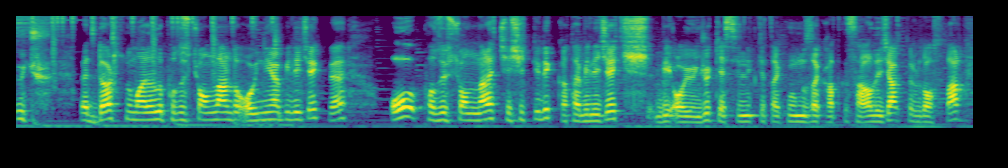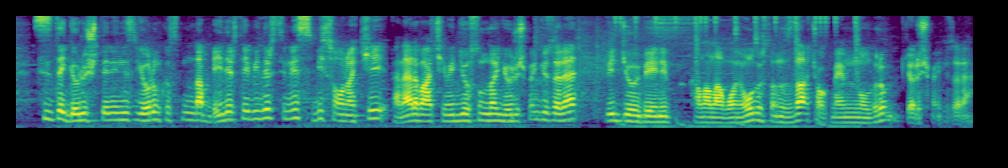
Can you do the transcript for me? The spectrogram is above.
3 ve 4 numaralı pozisyonlarda oynayabilecek ve o pozisyonlara çeşitlilik katabilecek bir oyuncu kesinlikle takımımıza katkı sağlayacaktır dostlar. Siz de görüşlerinizi yorum kısmında belirtebilirsiniz. Bir sonraki Fenerbahçe videosunda görüşmek üzere. Videoyu beğenip kanala abone olursanız da çok memnun olurum. Görüşmek üzere.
